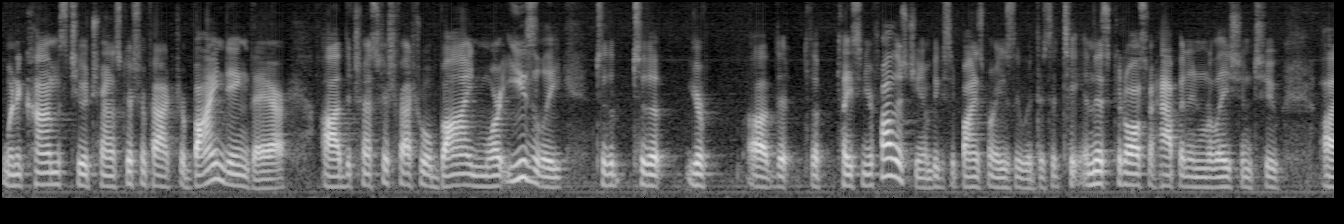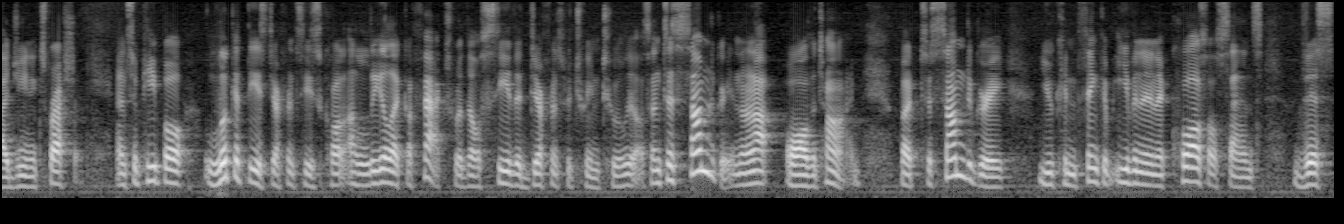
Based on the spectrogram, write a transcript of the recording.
when it comes to a transcription factor binding there, uh, the transcription factor will bind more easily to the to the your uh, the, the place in your father's genome because it binds more easily with this T. And this could also happen in relation to uh, gene expression. And so people look at these differences called allelic effects, where they'll see the difference between two alleles. And to some degree, and not all the time, but to some degree, you can think of even in a causal sense this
